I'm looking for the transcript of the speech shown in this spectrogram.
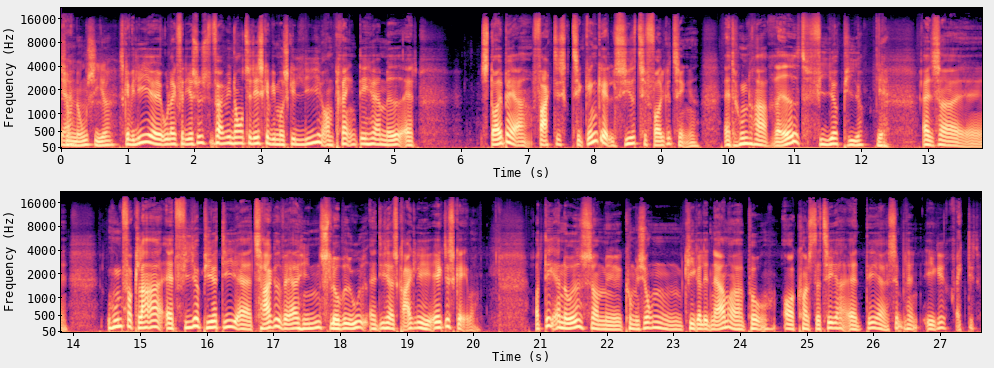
ja. som nogen siger. Skal vi lige, uh, Ulrik, fordi jeg synes, før vi når til det, skal vi måske lige omkring det her med, at Støjbær faktisk til gengæld siger til Folketinget, at hun har reddet fire piger. Ja. Altså, øh, hun forklarer, at fire piger, de er takket være hende sluppet ud af de her skrækkelige ægteskaber. Og det er noget, som øh, kommissionen kigger lidt nærmere på og konstaterer, at det er simpelthen ikke rigtigt.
